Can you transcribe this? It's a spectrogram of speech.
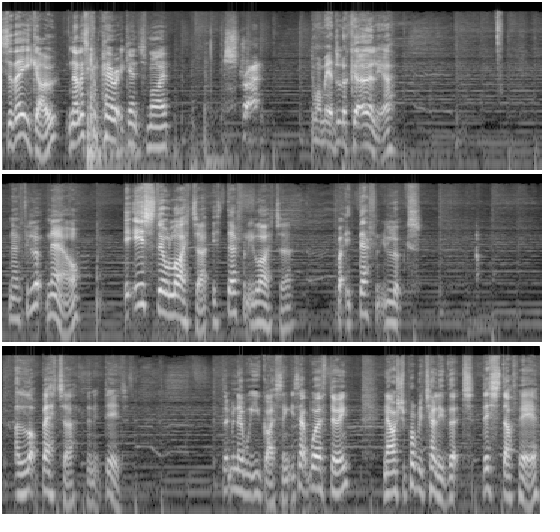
So there you go. Now let's compare it against my Strat, the one we had a look at earlier. Now if you look now, it is still lighter. It's definitely lighter, but it definitely looks a lot better than it did. Let me know what you guys think. Is that worth doing? Now I should probably tell you that this stuff here,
